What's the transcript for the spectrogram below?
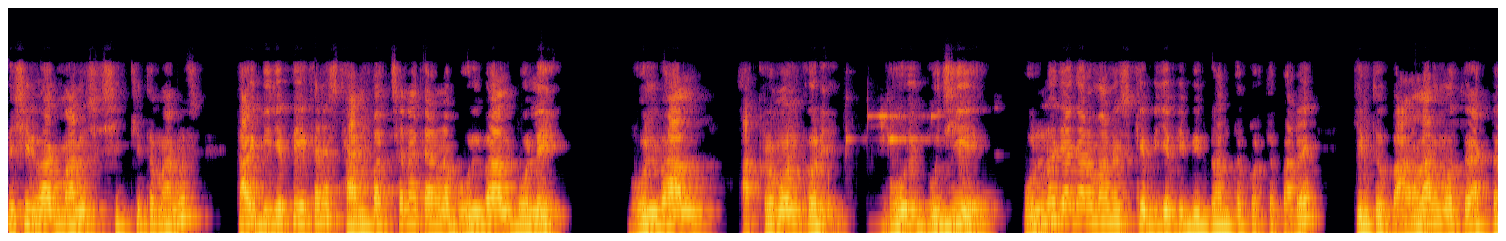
বেশিরভাগ মানুষ শিক্ষিত মানুষ তাই বিজেপি এখানে স্থান পাচ্ছে না কেননা ভুলভাল বলে, ভুলভাল আক্রমণ করে, ভুল বুঝিয়ে অন্য জায়গার মানুষকে বিজেপি বিভ্রান্ত করতে পারে, কিন্তু বাংলার মতো একটা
